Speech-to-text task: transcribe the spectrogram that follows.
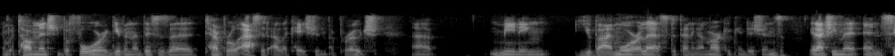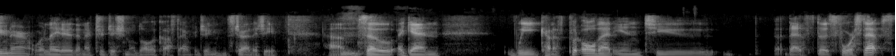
And what Tom mentioned before, given that this is a temporal asset allocation approach, uh, meaning you buy more or less depending on market conditions, it actually may end sooner or later than a traditional dollar cost averaging strategy. Um, mm. So again, we kind of put all that into that those four steps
